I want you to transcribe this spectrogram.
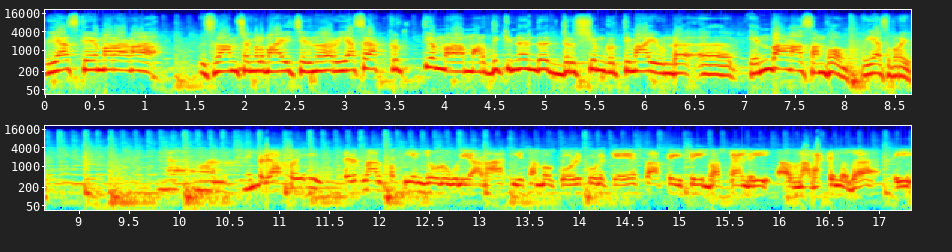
റിയാസ് കേമറാണ് വിശദാംശങ്ങളുമായി ചേരുന്നത്. റിയാസ് ആ കൃത്യം ആ, മർദ്ദിക്കുന്നതിന്റെ ദൃശ്യം കൃത്യമായി ഉണ്ട് എന്താണ് ആ സംഭവം? റിയാസ് പറയൂ. രാത്രി നാൽപ്പത്തിയഞ്ചോടുകൂടിയാണ് ഈ സംഭവം Kozhikode K S R T C bus സ്റ്റാൻഡിൽ നടക്കുന്നത്. ഈ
